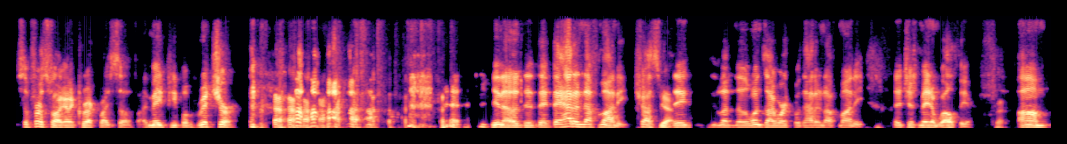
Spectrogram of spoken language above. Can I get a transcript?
So first of all, I got to correct myself. I made people richer. you know, they, they, had enough money. Trust yeah. me. They, the ones I worked with had enough money. It just made them wealthier. Right. Um,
